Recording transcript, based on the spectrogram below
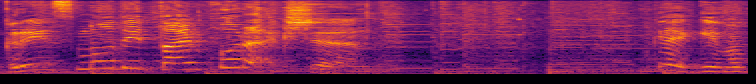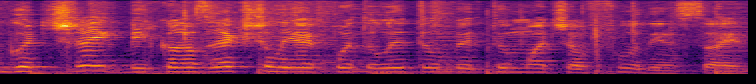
Green smoothie time for action. Okay, give a good shake because actually I put a little bit too much of food inside.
